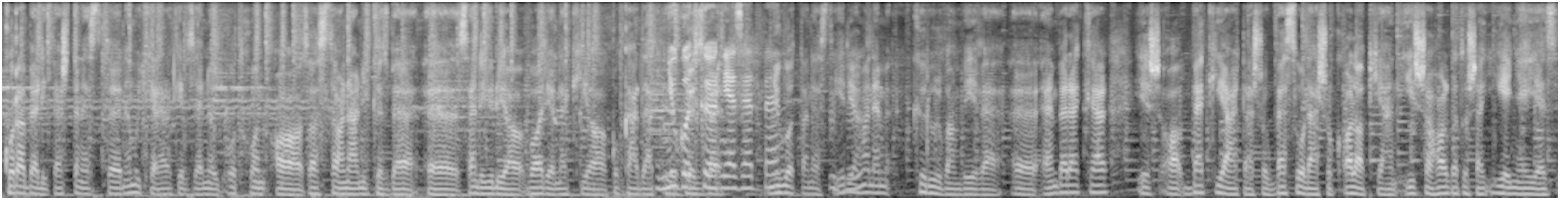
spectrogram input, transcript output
korabeli Pesten, ezt nem úgy kell elképzelni, hogy otthon az asztalnál, miközben Szent Júlia varja neki a kokárdát. Nyugodt közben, környezetben. Nyugodtan ezt írja, uh-huh. hanem körül van véve emberekkel, és a bekiáltások, beszólások alapján is a hallgatóság igényeihez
